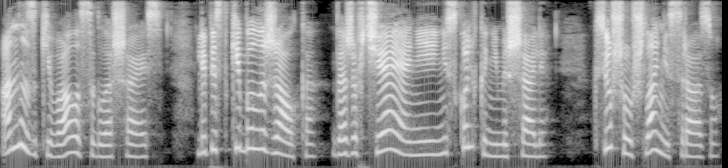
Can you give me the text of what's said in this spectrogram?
Анна закивала, соглашаясь. Лепестки было жалко, даже в чае они ей нисколько не мешали. Ксюша ушла не сразу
